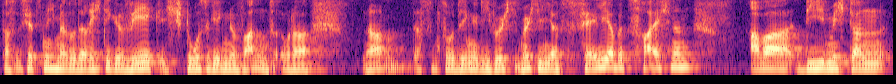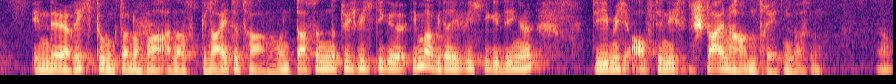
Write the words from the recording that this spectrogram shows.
das ist jetzt nicht mehr so der richtige Weg. Ich stoße gegen eine Wand oder na, das sind so Dinge, die möchte, ich nicht als Failure bezeichnen, aber die mich dann in der Richtung dann nochmal anders geleitet haben. Und das sind natürlich wichtige, immer wieder wichtige Dinge, die mich auf den nächsten Stein haben treten lassen. Ja.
